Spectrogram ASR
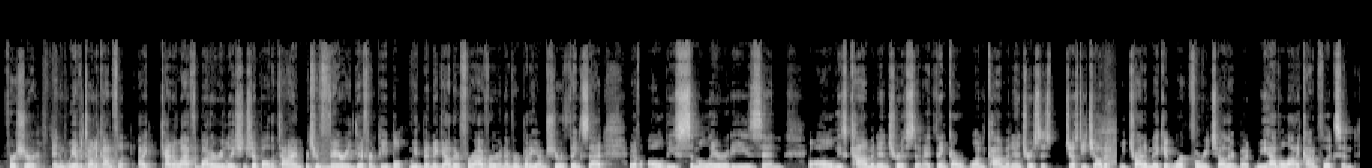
For sure. And we have a ton of conflict. I kind of laugh about our relationship all the time. We're two very different people. We've been together forever, and everybody, I'm sure, thinks that we have all these similarities and all these common interests. And I think our one common interest is just each other. We try to make it work for each other, but we have a lot of conflicts. And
